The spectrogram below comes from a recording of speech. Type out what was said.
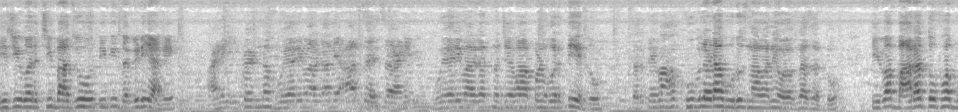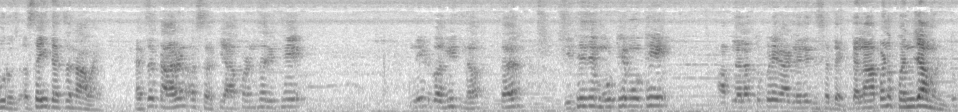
ही जी वरची बाजू होती ती दगडी आहे आणि इकडनं भुयारी मार्गाने आत जायचं आणि भुयारी मार्गातनं जेव्हा आपण वरती येतो तर तेव्हा हा खूप लढा बुरुज नावाने ओळखला जातो किंवा बारा तोफा बुरुज असंही त्याचं नाव आहे. याचं कारण असं की आपण जर इथे नीट बघितलं तर इथे जे मोठे मोठे आपल्याला तुकडे काढलेले दिसत आहेत त्याला आपण फंजा म्हणतो.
